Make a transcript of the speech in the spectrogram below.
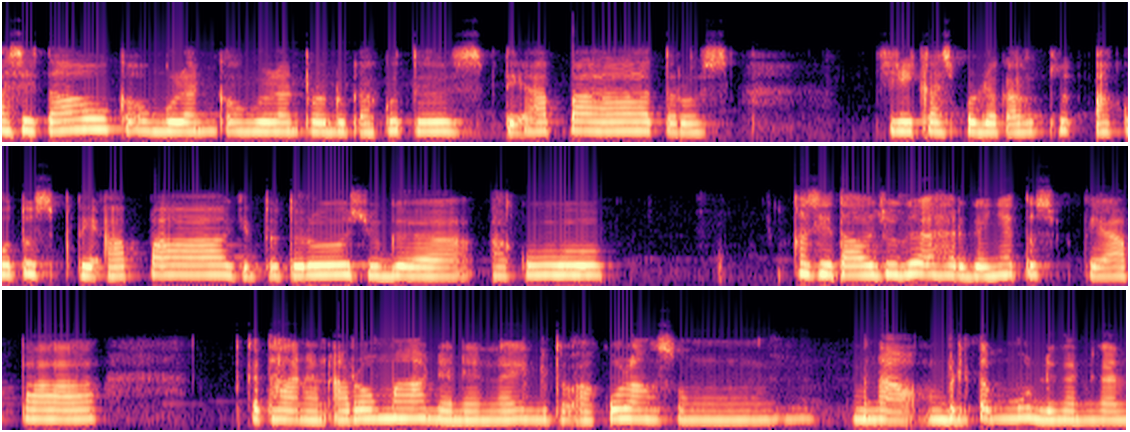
kasih tahu keunggulan-keunggulan produk aku tuh seperti apa terus ciri khas produk aku, aku tuh seperti apa gitu. Terus juga aku kasih tahu juga harganya tuh seperti apa ketahanan aroma dan lain-lain gitu. Aku langsung bertemu dengan kan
